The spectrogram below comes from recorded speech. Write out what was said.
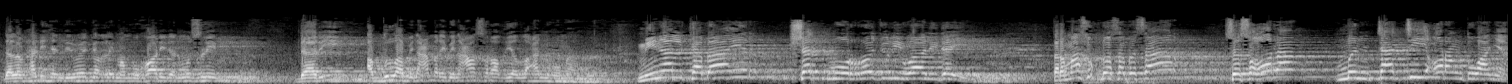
dalam hadis yang diriwayatkan oleh Imam Bukhari dan Muslim dari Abdullah bin Amr bin As radhiyallahu anhuma. Minal kabair syatmur rajuli walidai. Termasuk dosa besar seseorang mencaci orang tuanya.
